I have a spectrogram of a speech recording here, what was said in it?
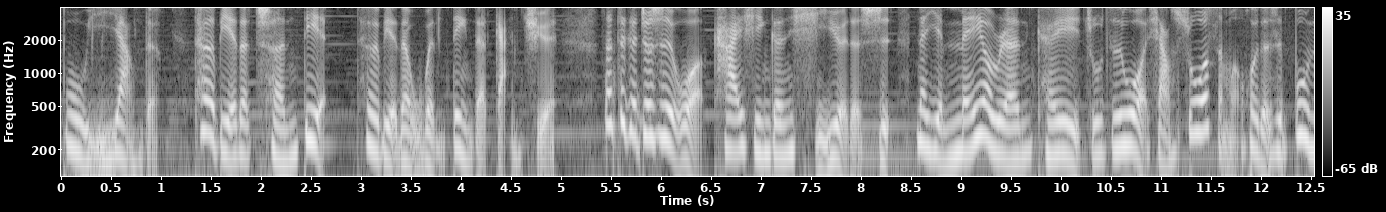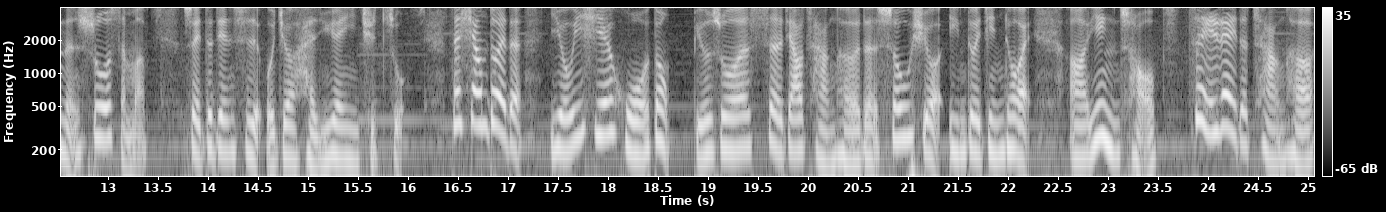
不一样的。特别的沉淀，特别的稳定的感觉，那这个就是我开心跟喜悦的事。那也没有人可以阻止我想说什么，或者是不能说什么，所以这件事我就很愿意去做。那相对的，有一些活动。比如说社交场合的 social 应对进退，呃，应酬这一类的场合，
